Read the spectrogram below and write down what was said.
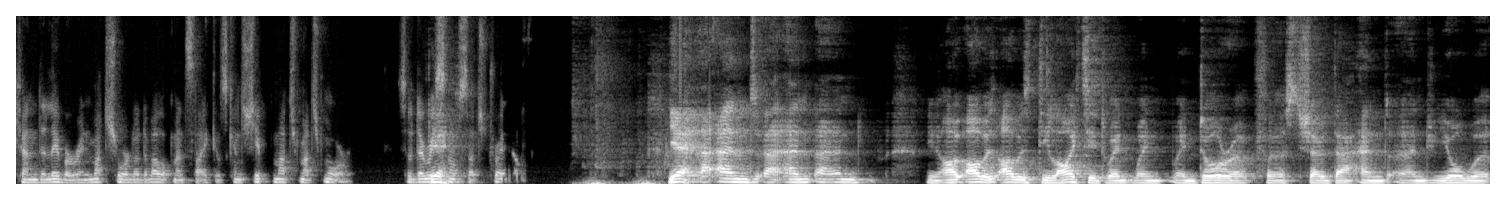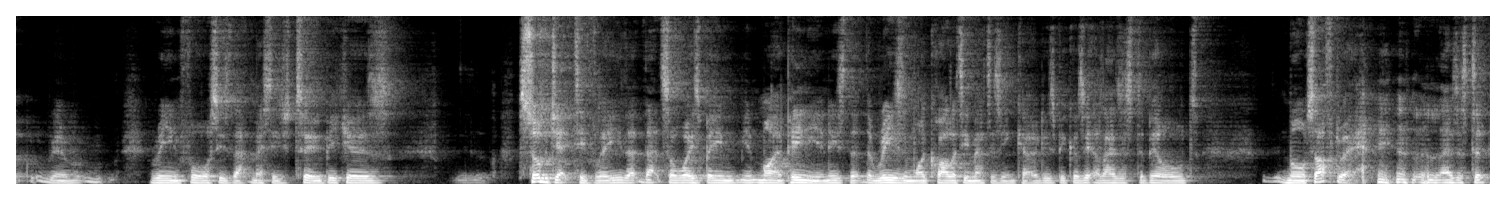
can deliver in much shorter development cycles, can ship much, much more. So there is yeah. no such trade-off. Yeah, and and and you know, I, I, was I was delighted when when when Dora first showed that, and and your work you know, reinforces that message too, because subjectively that that's always been my opinion is that the reason why quality matters in code is because it allows us to build more software. It allows us to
